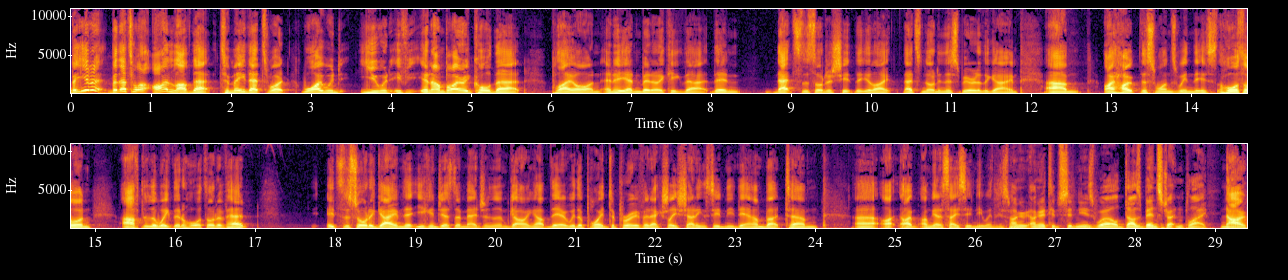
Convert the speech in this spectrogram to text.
but you know, but that's what I love. That to me, that's what. Why would you would if an umpire had called that play on and he hadn't been able to kick that, then that's the sort of shit that you're like. That's not in the spirit of the game. Um, I hope the Swans win this. Hawthorn after the week that Hawthorn have had. It's the sort of game that you can just imagine them going up there with a point to prove and actually shutting Sydney down. But um, uh, I, I'm, I'm going to say Sydney win this one. I'm going to tip Sydney as well. Does Ben Stratton play? No,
